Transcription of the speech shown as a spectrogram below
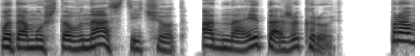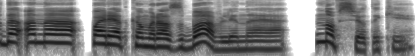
Потому что в нас течет одна и та же кровь. Правда, она порядком разбавленная, но все-таки.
